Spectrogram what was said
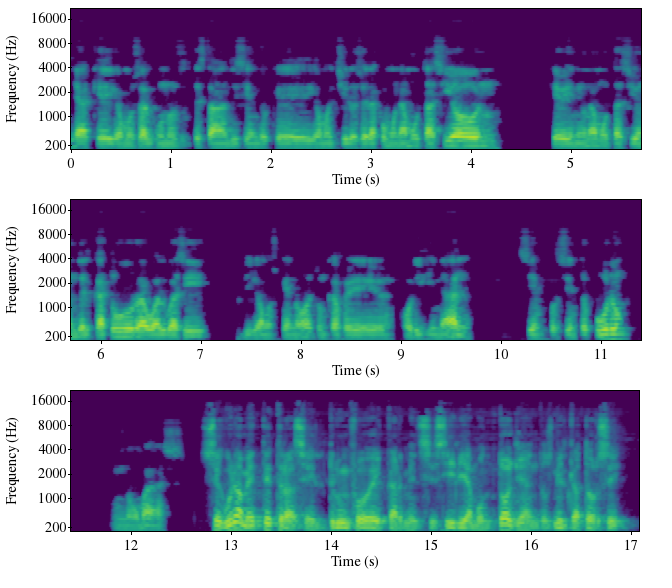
Ya que digamos algunos estaban diciendo que digamos el chiroso era como una mutación, que viene una mutación del caturra o algo así, digamos que no, es un café original, 100% puro, no más. Seguramente tras el triunfo de Carmen Cecilia Montoya en 2014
